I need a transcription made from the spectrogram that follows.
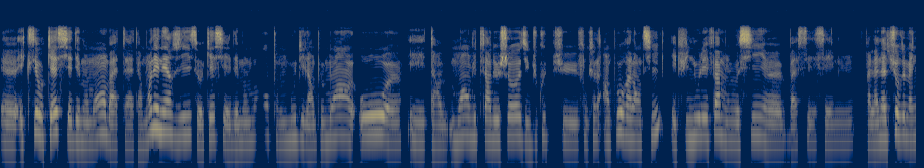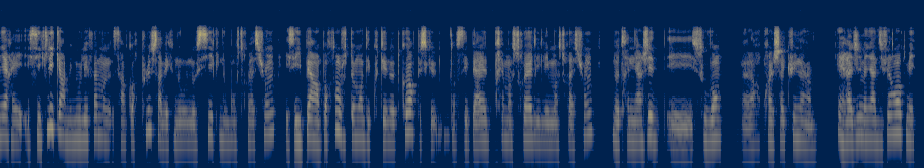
et que c'est OK s'il y a des moments, bah, tu as, moins d'énergie, c'est OK s'il y a des moments, ton mood il est un peu moins haut et tu as moins envie de faire de choses et que du coup, tu fonctionnes un peu au ralenti. Et puis, nous les femmes, on aussi, bah, c'est, mmh, enfin, la nature de manière est, cyclique, hein, mais nous les femmes, c'est encore plus avec nos, nos cycles, nos menstruations. Et c'est hyper important justement d'écouter notre corps puisque dans ces périodes prémenstruelles et les menstruations, notre énergie est souvent, alors après chacune réagit de manière différente, mais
